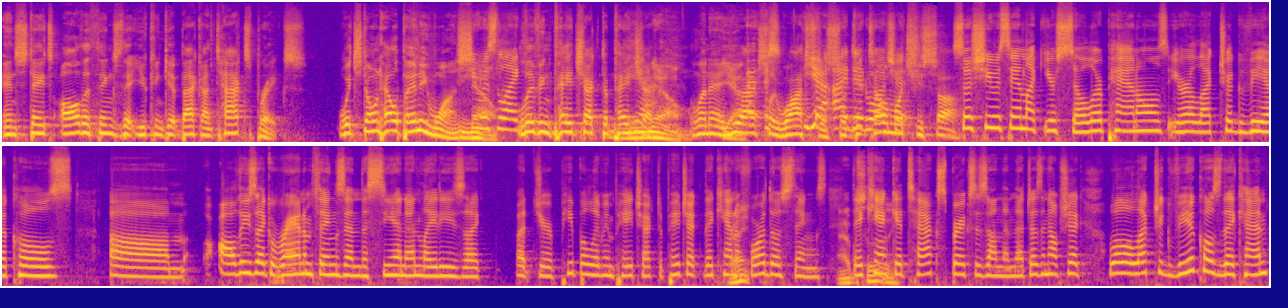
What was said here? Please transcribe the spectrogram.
and states all the things that you can get back on tax breaks, which don't help anyone. She No. was like, living paycheck to paycheck. No. Linnea, you actually watched yeah, this. So I did tell watch them what it. you saw. So she was saying like your solar panels, your electric vehicles, um, all these like random things, and the CNN ladies like, but your people living paycheck to paycheck, they can't Right. afford those things. They can't get tax breaks on them. That doesn't help. She's like, well, electric vehicles they can.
